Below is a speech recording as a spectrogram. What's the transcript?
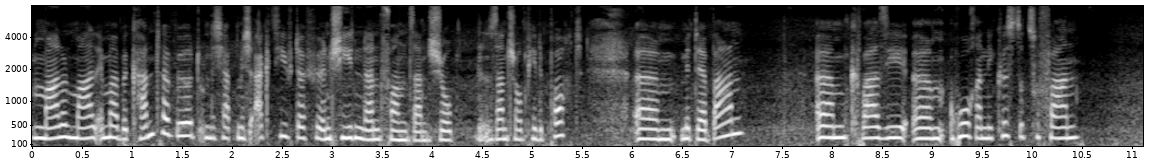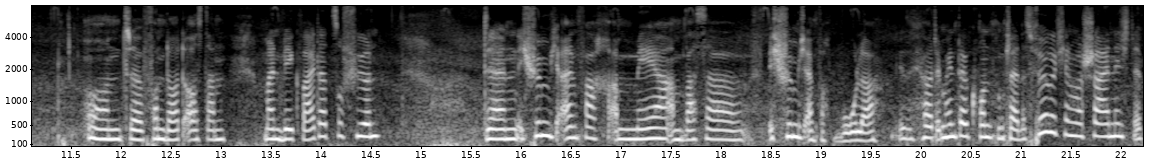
mal und mal immer bekannter wird. Und ich habe mich aktiv dafür entschieden, dann von Saint-Jean-Pied-de-Port ähm, mit der Bahn ähm, quasi ähm, hoch an die Küste zu fahren und äh, von dort aus dann meinen Weg weiterzuführen. Denn ich fühle mich einfach am Meer, am Wasser, ich fühle mich einfach wohler. Ihr hört im Hintergrund ein kleines Vögelchen wahrscheinlich, der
